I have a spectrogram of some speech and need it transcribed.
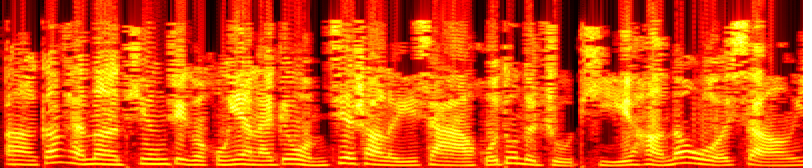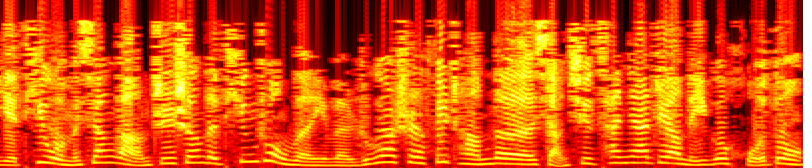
啊，刚才呢听这个红艳来给我们介绍了一下活动的主题哈，那我想也替我们香港之声的听众问一问，如果要是非常的想去参加这样的一个活动，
